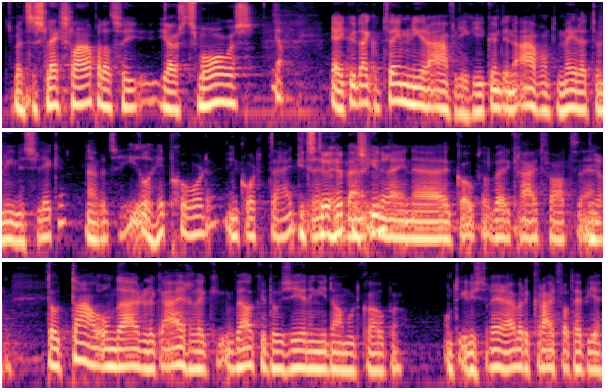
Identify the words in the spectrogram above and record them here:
Dus mensen slecht slapen, dat ze juist 's morgens... Ja, je kunt eigenlijk op twee manieren aanvliegen. Je kunt in de avond melatonine slikken. Nou, dat is heel hip geworden in korte tijd. Iets te hip bijna misschien? Iedereen eh, koopt dat bij de kruidvat. En Ja. totaal onduidelijk eigenlijk welke dosering je dan moet kopen. Om te illustreren, hè, bij de kruidvat heb je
